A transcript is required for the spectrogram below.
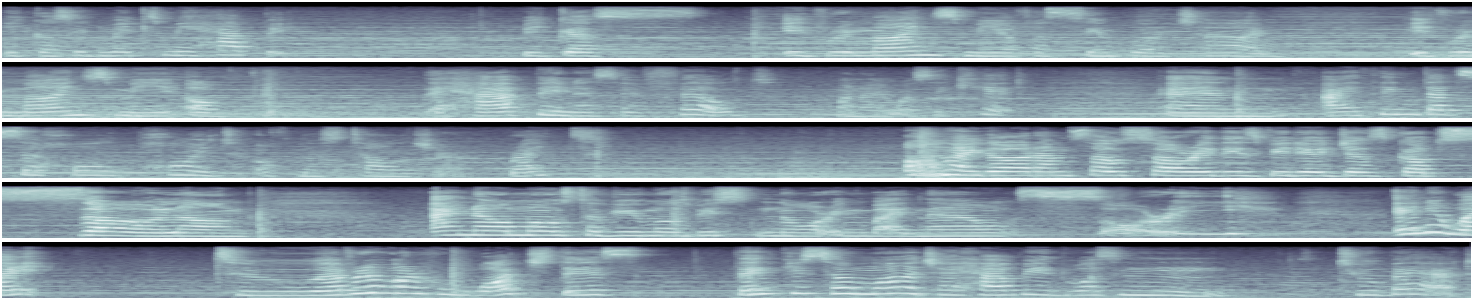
Because it makes me happy. Because it reminds me of a simpler time. It reminds me of the happiness I felt when I was a kid. And I think that's the whole point of nostalgia, right? Oh my god, I'm so sorry this video just got so long. I know most of you must be snoring by now, sorry. Anyway, to everyone who watched this, thank you so much. I hope it wasn't too bad.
